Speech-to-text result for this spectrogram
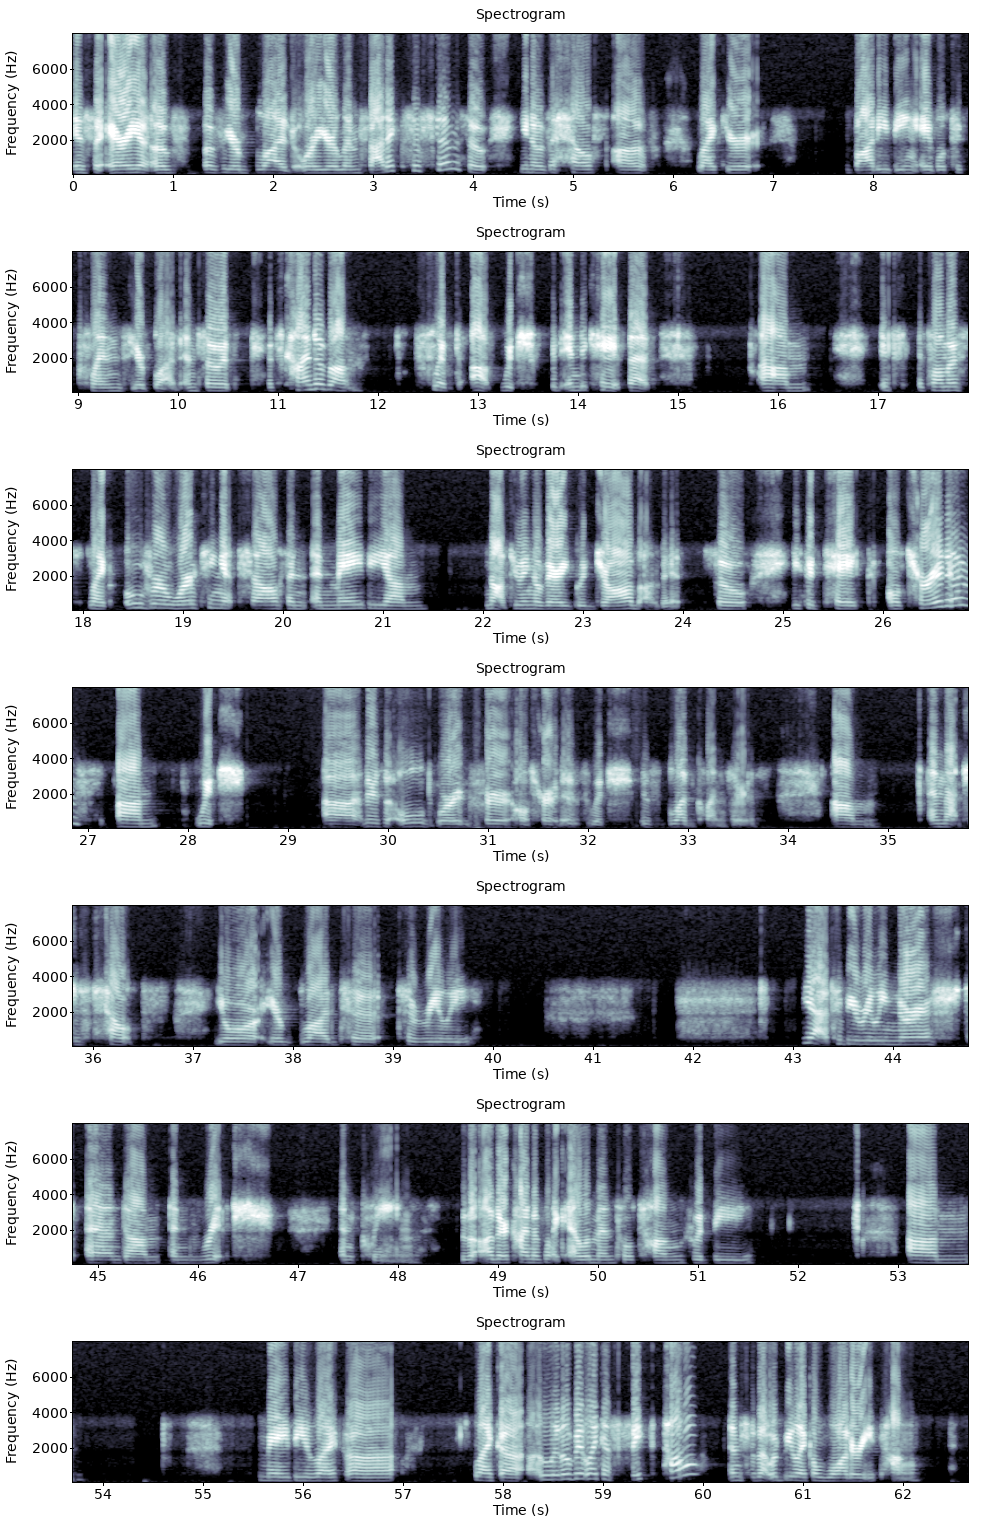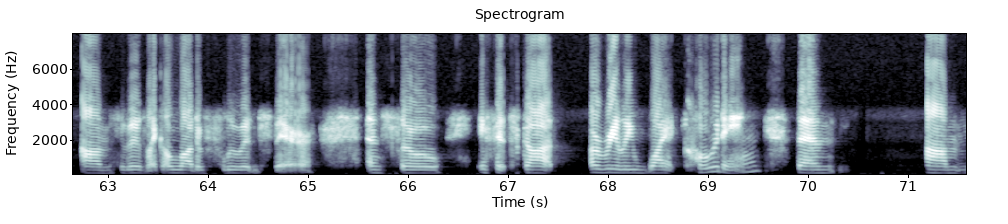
is the area of of your blood or your lymphatic system. So you know the health of like your body being able to cleanse your blood, and so it it's kind of um, flipped up, which would indicate that um, it's it's almost like overworking itself and and maybe um, not doing a very good job of it. So you could take alteratives, um, which uh, there's an old word for alteratives, which is blood cleansers, um, and that just helps your your blood to to really yeah to be really nourished and um, and rich and clean. The other kind of like elemental tongues would be um, maybe like a like a, a little bit like a thick tongue, and so that would be like a watery tongue. Um, so there's like a lot of fluids there, and so if it's got a really white coating, then um,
